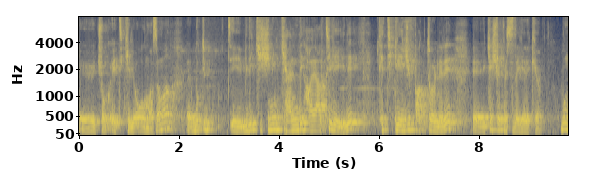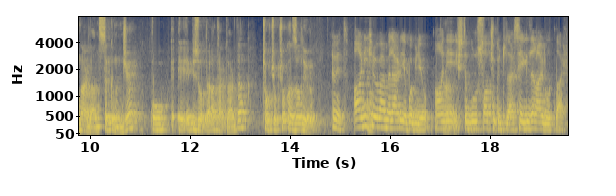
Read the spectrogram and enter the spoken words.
e, çok etkili olmaz ama e, bu tip e, bir de kişinin kendi hayatıyla ilgili tetikleyici faktörleri e, keşfetmesi de gerekiyor. Bunlardan sakınınca o e, epizotlar, ataklarda çok çok çok azalıyor. Evet. Ani kilo vermeler yapabiliyor. Ani işte bu ruhsal çöküntüler, sevgiliden ayrılıklar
